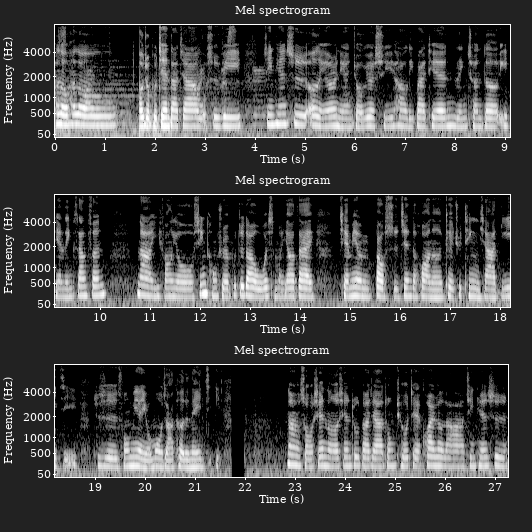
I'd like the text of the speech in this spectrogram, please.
Hello Hello，好久不见大家，我是 V。今天是二零二二年九月十一号礼拜天凌晨的一点零三分。那以防有新同学不知道我为什么要在前面报时间的话呢，可以去听一下第一集，就是封面有莫扎特的那一集。那首先呢，先祝大家中秋节快乐啦！今天是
